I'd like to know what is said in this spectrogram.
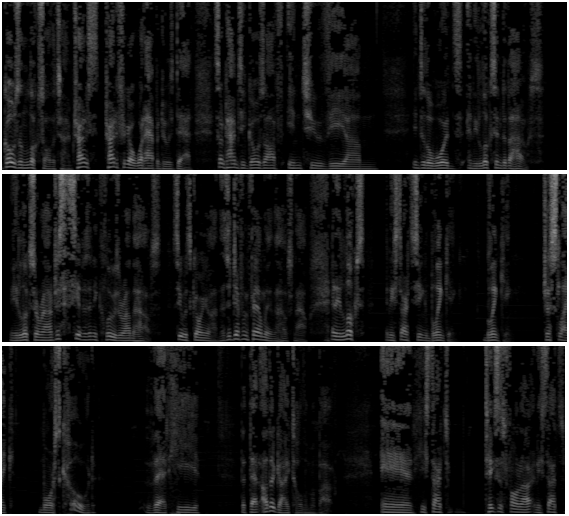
goes and looks all the time. Try to try to figure out what happened to his dad. Sometimes he goes off into the um, into the woods and he looks into the house. And he looks around just to see if there's any clues around the house, see what's going on. There's a different family in the house now. And he looks and he starts seeing blinking, blinking, just like Morse code that he that that other guy told him about. And he starts takes his phone out and he starts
